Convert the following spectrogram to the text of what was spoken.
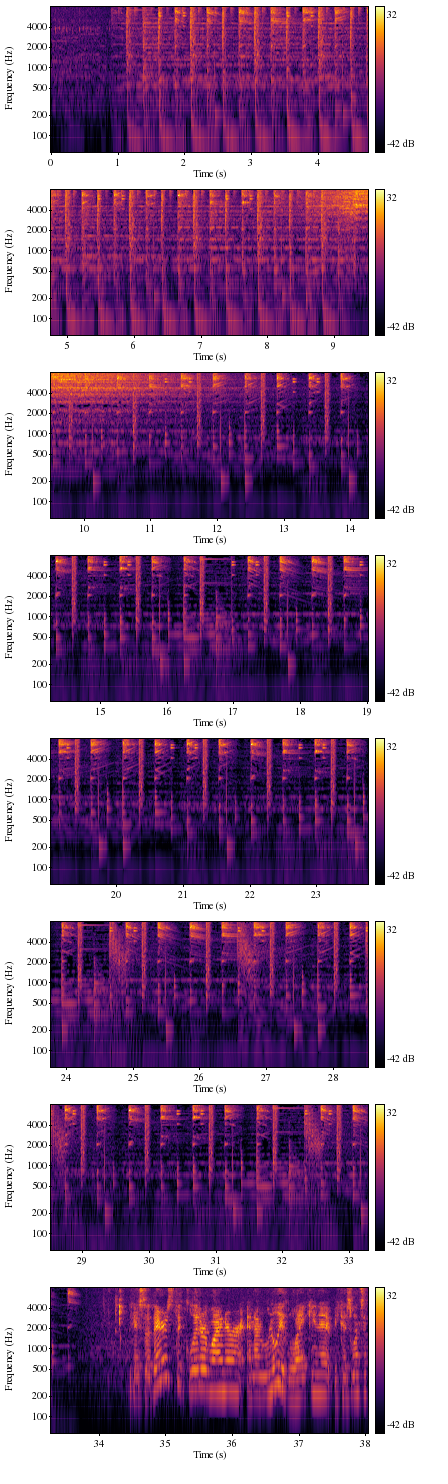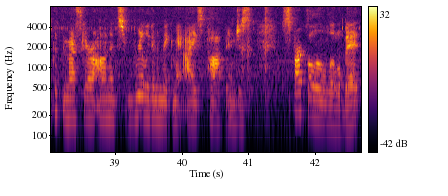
Glitter liner and I'm really liking it because once I put the mascara on, it's really gonna make my eyes pop and just sparkle a little bit.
